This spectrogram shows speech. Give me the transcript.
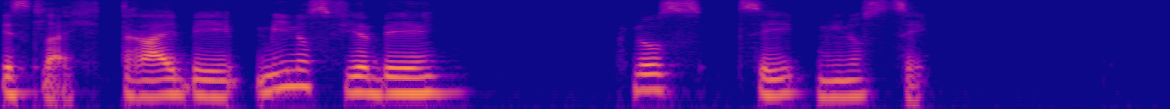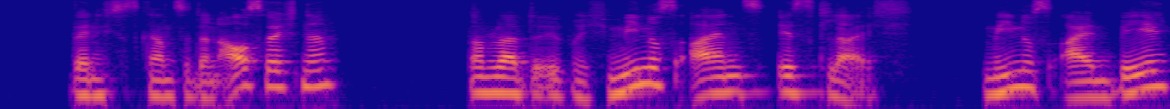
ist gleich 3b minus 4b plus c minus c. Wenn ich das Ganze dann ausrechne, dann bleibt da übrig minus 1 ist gleich minus 1b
